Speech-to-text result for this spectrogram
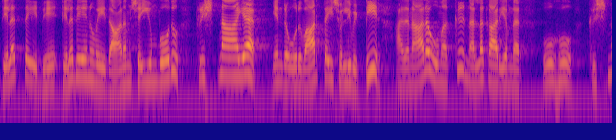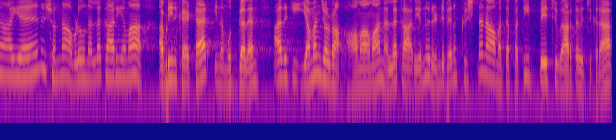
திலத்தை தே திலதேனுவை தானம் செய்யும் போது கிருஷ்ணாய என்ற ஒரு வார்த்தை சொல்லிவிட்டீர். அதனால உமக்கு நல்ல காரியம்னர். ஓஹோ கிருஷ்ணாயன்னு சொன்னா அவ்வளவு நல்ல காரியமா? அப்படின்னு கேட்டார் இந்த முத்கலன். அதுக்கு யமன் சொல்றான் ஆமாமா நல்ல காரியம்னு ரெண்டு பேரும் கிருஷ்ணநாமத்தை பத்தி பேச்சு வார்த்தை வச்சுக்கிறா.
